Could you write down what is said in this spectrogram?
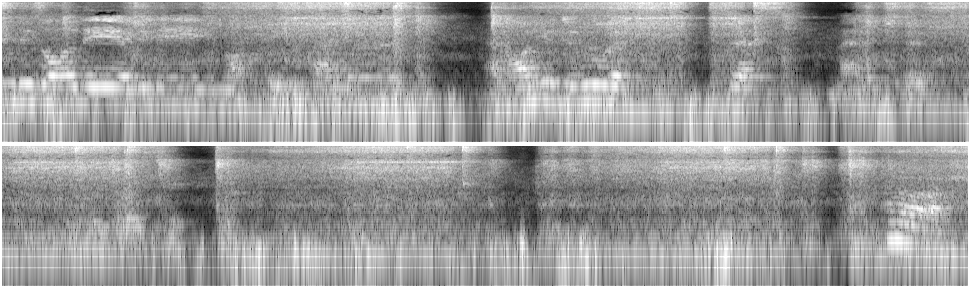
Do this all day, every day, not feel tired. And all you do is just manage this Ah.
